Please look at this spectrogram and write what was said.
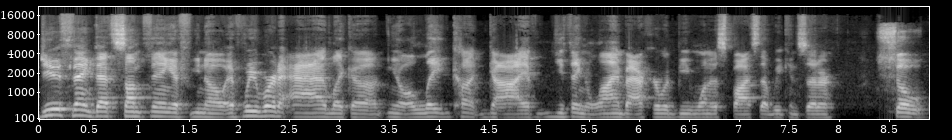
Do you think that's something if you know if we were to add like a you know a late cut guy, do you think linebacker would be one of the spots that we consider? So,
